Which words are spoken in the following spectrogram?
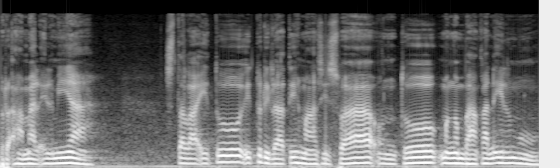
beramal ilmiah. Setelah itu itu dilatih mahasiswa untuk mengembangkan ilmu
